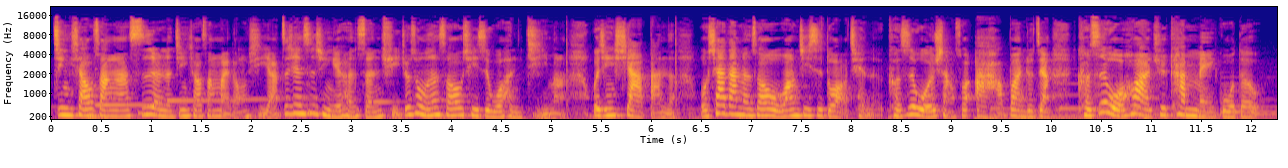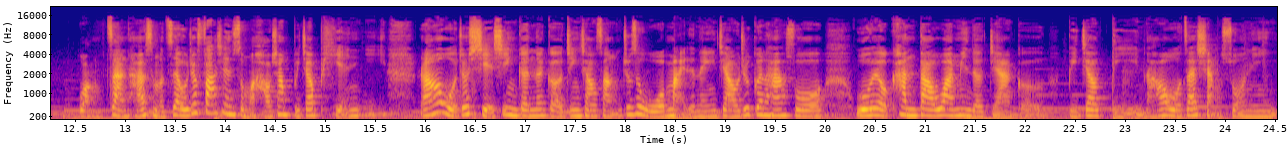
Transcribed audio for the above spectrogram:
经销商啊，私人的经销商买东西啊，这件事情也很神奇。就是我那时候其实我很急嘛，我已经下单了。我下单的时候我忘记是多少钱了，可是我就想说啊，好，不然就这样。可是我后来去看美国的。网站还有什么之类，我就发现什么好像比较便宜，然后我就写信跟那个经销商，就是我买的那一家，我就跟他说，我有看到外面的价格比较低，然后我在想说，你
